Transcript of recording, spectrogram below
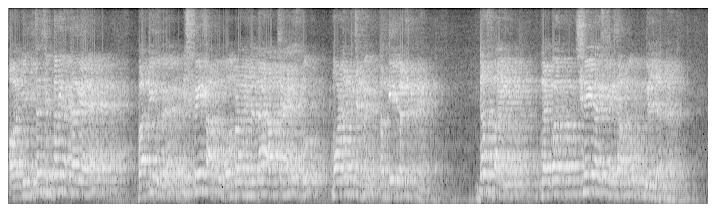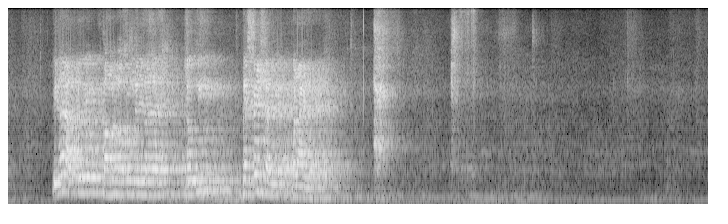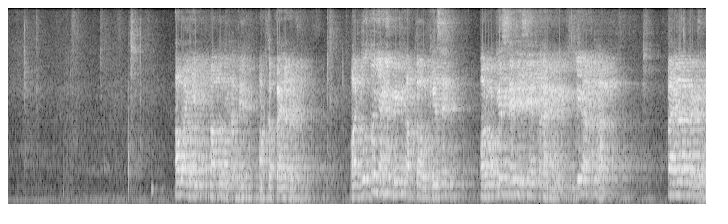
और ये किचन सिंपल ही रखा गया है। बाकी जो है स्पेस आपको बहुत बड़ा मिल जाता है। आप चाहे तो इसको मॉडर्न किचन में तब्दील कर सकते हैं। दस बाई लगभग छह का स्पेस आपको मिल जाता है। इधर आपको एक कॉमन वॉशरूम मिल जाता है, जो कि वेस्टर्न स्टाइल में बनाया जाता है अब आइए आपको दिखाते आपका बेडरूम और दोस्तों, यहीं पे आपका ओटीएस है। और ओटीएस से जैसे अंदर आएँगे, ये आपका पहला बेडरूम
